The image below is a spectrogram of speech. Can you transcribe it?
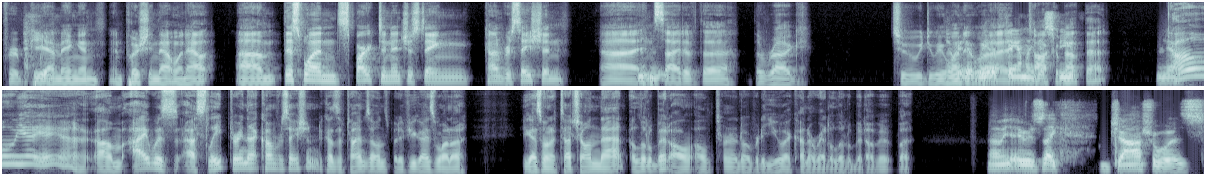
for PMing and and pushing that one out. Um, this one sparked an interesting conversation uh, Mhm. inside of the the rug. Do we do we Yeah, we want had- to we had a uh, family talk dispute. about that? Yeah. Oh yeah, yeah, yeah. Um, I was asleep during that conversation because of time zones. But if you guys want to, you guys want to touch on that a little bit, I'll I'll turn it over to you. I kind of read a little bit of it, but I mean, it was like Joshua's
